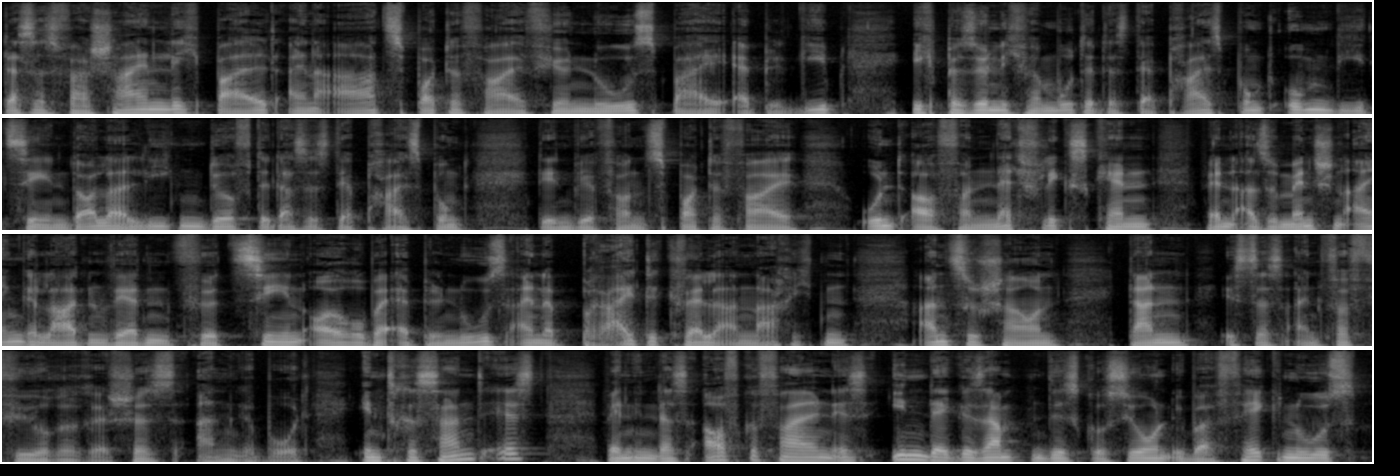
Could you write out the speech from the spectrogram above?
dass es wahrscheinlich bald eine Art Spotify für News bei Apple gibt. Ich persönlich vermute, dass der Preispunkt um die 10 Dollar liegen dürfte. Das ist der Preispunkt, den wir von Spotify und auch von Netflix kennen. Wenn also Menschen eingeladen werden, für 10 Euro bei Apple News eine breite Quelle an Nachrichten anzuschauen, dann ist das ein verführerisches Angebot. Interessant ist, wenn Ihnen das aufgefallen ist, in der gesamten Diskussion über Fake News,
